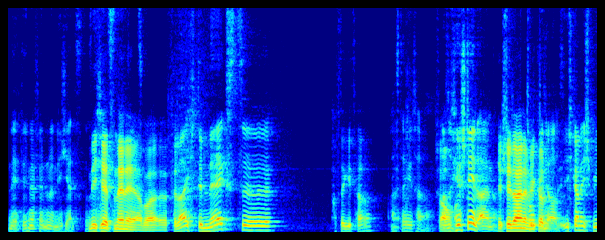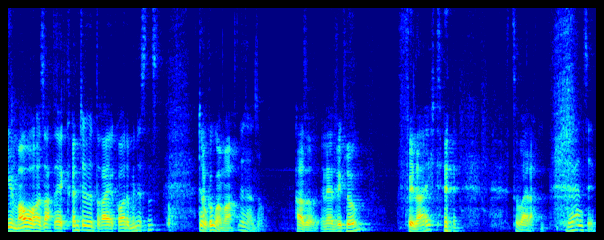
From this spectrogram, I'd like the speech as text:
Nee, den erfinden wir nicht jetzt. Das Nicht jetzt, nee, nee, aber äh, vielleicht demnächst äh, der Gitarre. Auf der Gitarre. Schauen also hier steht eine. Hier steht eine, können, ich kann nicht spielen. Mauro sagt, er könnte drei Akkorde mindestens. Dann gucken wir mal. Ist also. Also, in der Entwicklung, vielleicht zu Weihnachten. Wir werden sehen.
